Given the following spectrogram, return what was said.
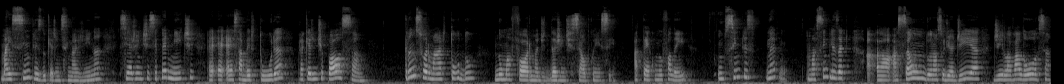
mais simples do que a gente se imagina se a gente se permite é, é, essa abertura para que a gente possa transformar tudo numa forma de da gente se autoconhecer. Até como eu falei, um simples, né, uma simples a, a, ação do nosso dia a dia de lavar a louça,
